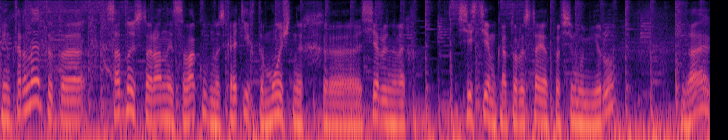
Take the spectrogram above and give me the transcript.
интернет это, с одной стороны, совокупность каких-то мощных э, серверных систем, которые стоят по всему миру, да,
